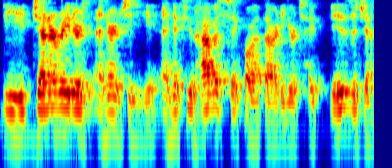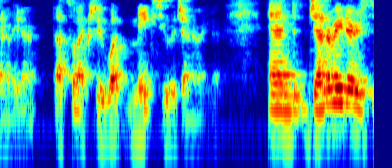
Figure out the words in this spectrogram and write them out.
the generator's energy, and if you have a sacral authority, your type is a generator. That's actually what makes you a generator. And generators,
